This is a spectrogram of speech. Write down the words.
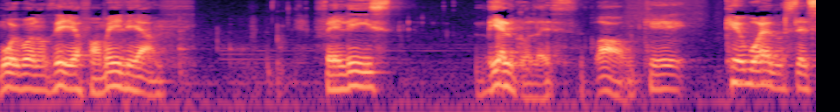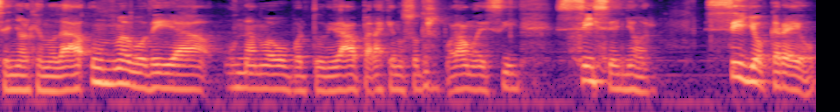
Muy buenos días familia. Feliz miércoles. Wow, qué, qué bueno es el Señor que nos da un nuevo día, una nueva oportunidad para que nosotros podamos decir, sí Señor, sí yo creo,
